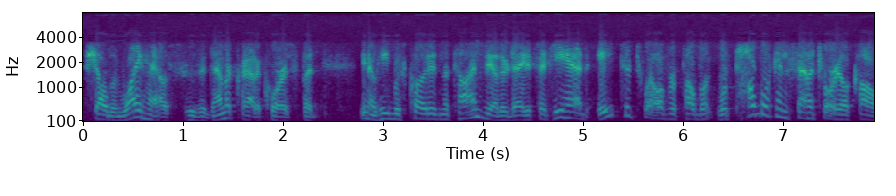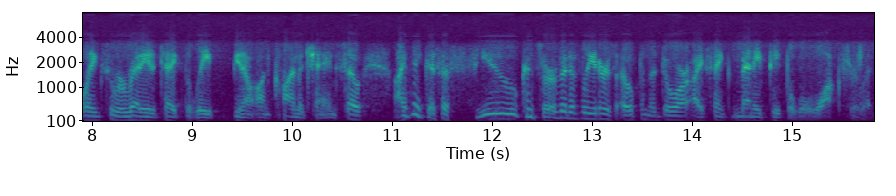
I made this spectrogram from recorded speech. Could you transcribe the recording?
Sheldon Whitehouse, who's a Democrat, of course, but you know, he was quoted in the Times the other day. He said he had eight to twelve Republic, Republican senatorial colleagues who were ready to take the leap, you know, on climate change. So I think if a few conservative leaders open the door, I think many people will walk through it.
